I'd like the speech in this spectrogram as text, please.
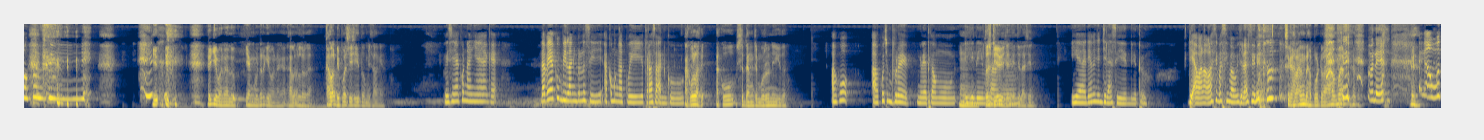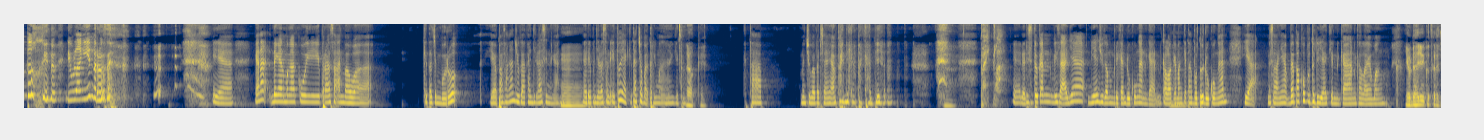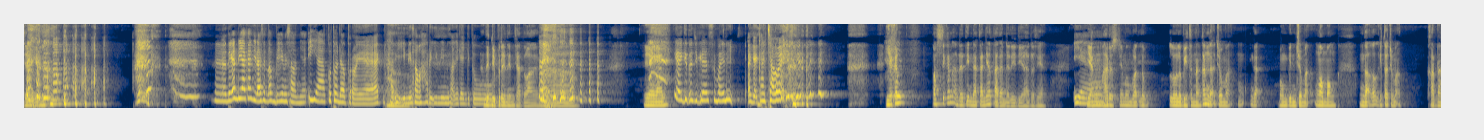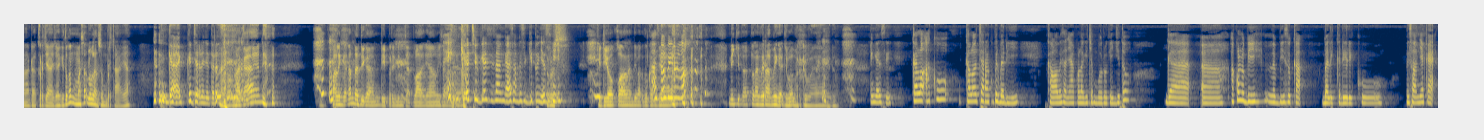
apa sih ya gimana lu? Yang bener gimana kak? Kalau lu kak? Kalau di posisi itu misalnya. biasanya aku nanya kayak tapi aku bilang dulu sih aku mengakui perasaanku Aku lagi, aku sedang cemburu nih gitu. aku aku cemburu ya ngeliat kamu Hmm, gini Terus dia misalnya. biasanya jelasin. iya dia menjelasin gitu di awal-awal sih masih mau jelasin itu Sekarang udah bodo amat. udah yang kamu tuh itu diulangin terus. Iya. Karena dengan mengakui perasaan bahwa kita cemburu ya pasangan juga akan jelasin kan. Hmm, dari penjelasan itu ya kita coba terima gitu. Oke. kita mencoba percaya apa yang dikatakan dia Baiklah. ya dari situ kan bisa aja dia juga memberikan dukungan kan kalau emang kita butuh dukungan ya misalnya beb aku butuh diyakinkan kalau emang Ya udah ayo ikut kerja gitu. Eh, nanti kan dia akan jelasin lebih misalnya iya aku tuh ada proyek hari ini sama hari ini misalnya kayak gitu Nanti diperintin jadwalnya. Iya kan? ya gitu juga sumpah ini agak kacau ya Ya kan pasti kan ada tindakan nyata kan dari dia harusnya. Iya Yang harusnya membuat lu, lu lebih tenang kan nggak cuma nggak mungkin cuma ngomong nggak kok kita cuma karena ada kerja aja gitu kan masa lu langsung percaya? nggak kejar aja terus Nah, makanya paling nggak kan tadi kan diperintin jadwalnya misalnya enggak juga sih nggak sampai segitunya sih terus video call nanti waktu kerja. Astagfirullah Nih kita rame-rame nggak coba berdua gitu. Enggak sih. Kalau aku, kalau cara aku pribadi, kalau misalnya aku lagi cemburu kayak gitu, nggak, eh, aku lebih lebih suka balik ke diriku. Misalnya kayak,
